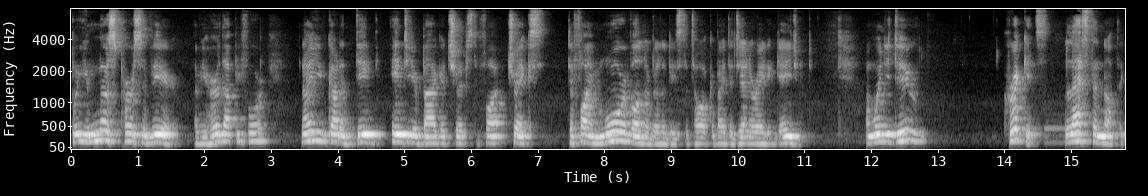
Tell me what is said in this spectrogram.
But you must persevere. Have you heard that before? Now you've got to dig into your bag of trips to fi- tricks to find more vulnerabilities to talk about to generate engagement. And when you do, crickets, less than nothing.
